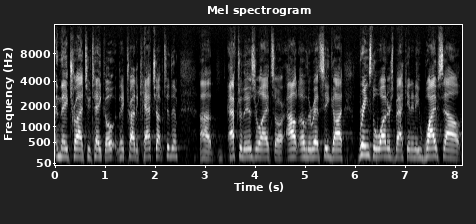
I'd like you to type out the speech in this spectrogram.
and they try to take, they try to catch up to them, uh, after the Israelites are out of the Red Sea, God brings the waters back in and he wipes out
